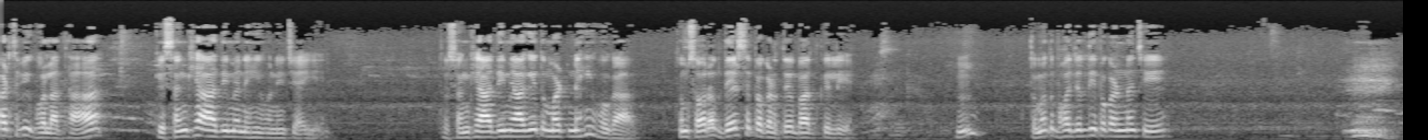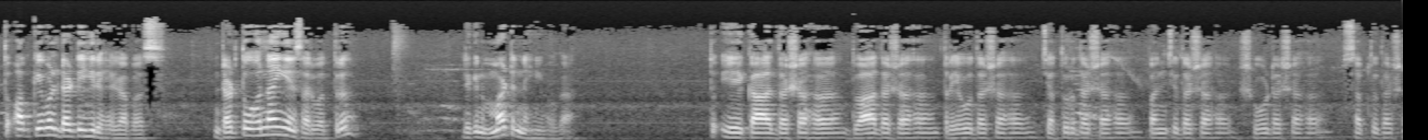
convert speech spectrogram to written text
अर्थ भी खोला था कि संख्या आदि में नहीं होनी चाहिए। तो संख्या आदि में आ गई तो मट नहीं होगा। आप तुम सौरभ देर से पकड़ते हो बात के लिए। हम्म? तुम्हें तो बहुत जल्दी पकड़ना चाहिए। तो अब केवल डट ही रहेगा बस। डट तो होना ही है सर्वत्र, लेकिन मट नहीं होगा। तो एकादश, द्वादश, त्रयोदश, चतुर्दश, पंचदश, षोडश सप्तश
